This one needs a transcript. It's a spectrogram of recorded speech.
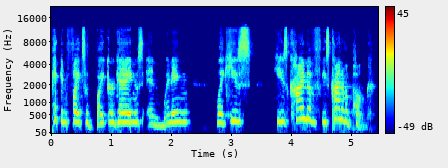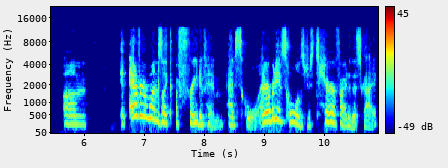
picking fights with biker gangs and winning. Like he's he's kind of he's kind of a punk. Um, and everyone's like afraid of him at school. Everybody at school is just terrified of this guy,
